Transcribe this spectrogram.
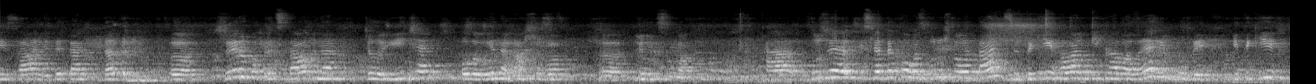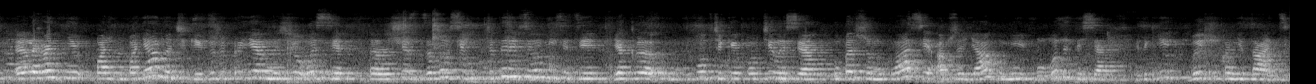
Цій залі, де так е, широко представлена чоловіча половина нашого е, людства. Дуже після такого зворушливого танцю такі галантні кавалери були і такі елегантні паняночки. Дуже приємно, що ось е, ще за зовсім 4 всього місяці, як хлопчики повчилися у першому класі, а вже як вміють поводитися і такі вишукані танці.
